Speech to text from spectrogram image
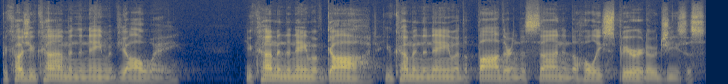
because you come in the name of Yahweh. You come in the name of God. You come in the name of the Father and the Son and the Holy Spirit, O Jesus,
